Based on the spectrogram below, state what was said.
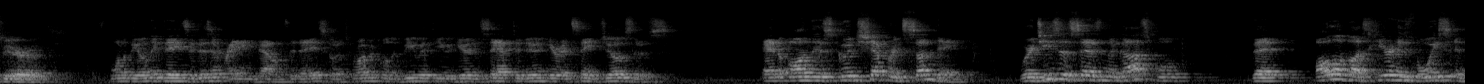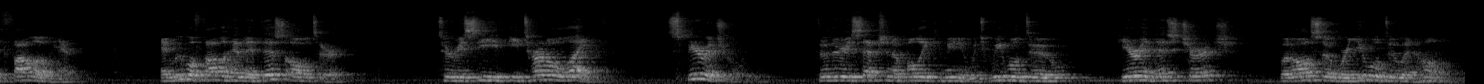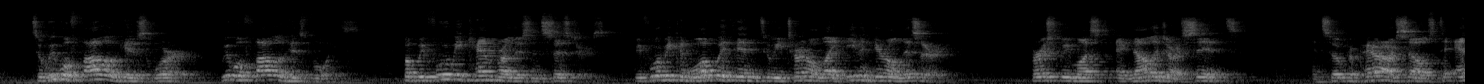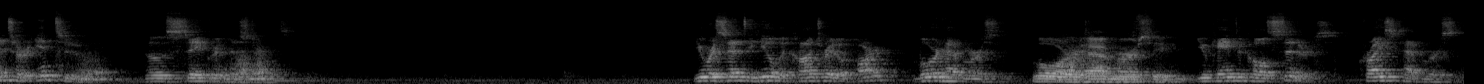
Spirit. It's one of the only days it isn't raining down today, so it's wonderful to be with you here this afternoon here at St. Joseph's. And on this Good Shepherd Sunday, where Jesus says in the Gospel that all of us hear his voice and follow him. And we will follow him at this altar to receive eternal life spiritually through the reception of Holy Communion, which we will do here in this church, but also where you will do at home. So we will follow his word, we will follow his voice. But before we can, brothers and sisters, before we can walk with him to eternal life, even here on this earth, first we must acknowledge our sins and so prepare ourselves to enter into those sacred mysteries. You were sent to heal the contrite of heart. Lord, have mercy. Lord, have mercy. You came to call sinners. Christ, have mercy.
